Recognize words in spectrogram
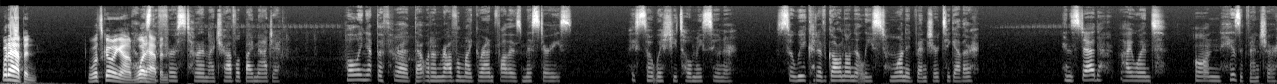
What happened? What's going on? That what was happened? the first time I traveled by magic, pulling at the thread that would unravel my grandfather's mysteries. I so wish he told me sooner, so we could have gone on at least one adventure together. Instead, I went on his adventure,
